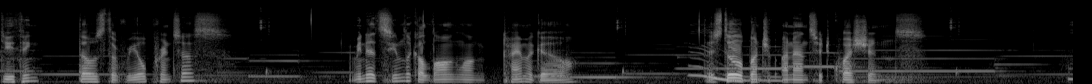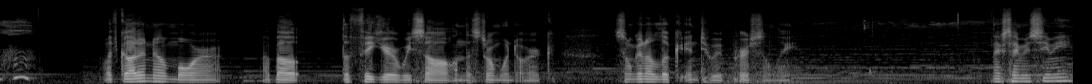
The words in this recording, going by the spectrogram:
Do you think that was the real princess? I mean, it seemed like a long, long time ago. There's still a hmm. bunch of unanswered questions. Uh-huh. I've got to know more about the figure we saw on the Stormwind Ark, so I'm gonna look into it personally. Next time you see me,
